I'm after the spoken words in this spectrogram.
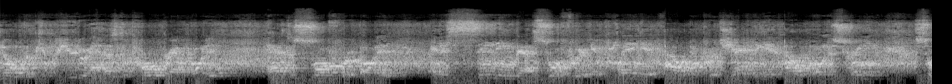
no, the computer has the program on it, has the software on it, and is sending that software and playing it out and projecting it out on the screen. So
